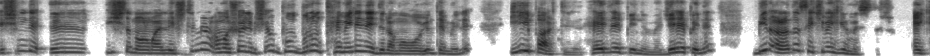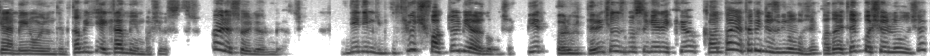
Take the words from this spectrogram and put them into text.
E şimdi e, hiç normalleştirmiyorum ama şöyle bir şey. Bu, bunun temeli nedir ama o oyun temeli? İyi Parti'nin, HDP'nin ve CHP'nin bir arada seçime girmesidir. Ekrem Bey'in oyunun temeli. Tabii ki Ekrem Bey'in başarısıdır. Öyle söylüyorum birazcık dediğim gibi 2-3 faktör bir arada olacak. Bir, örgütlerin çalışması gerekiyor. Kampanya tabii düzgün olacak. Aday tabii başarılı olacak.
